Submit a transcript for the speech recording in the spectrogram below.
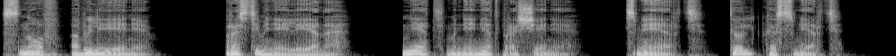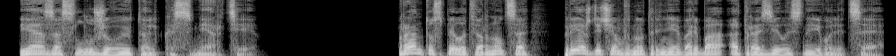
Снов об Ильене. Прости меня, Ильена. Нет, мне нет прощения. Смерть. Только смерть. Я заслуживаю только смерти. Рант успел отвернуться, прежде чем внутренняя борьба отразилась на его лице.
